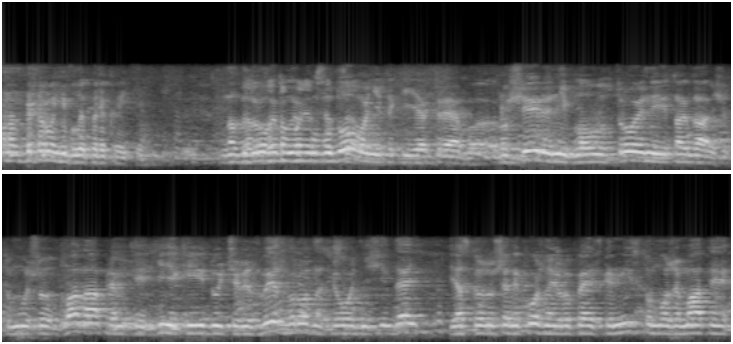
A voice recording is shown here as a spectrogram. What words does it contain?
У нас би дороги були перекриті. Би дороги були побудовані такі, як треба, розширені, благоустроєні і так далі. Тому що два напрямки, ті, які йдуть через Вишгород на сьогоднішній день, я скажу, що не кожне європейське місто може мати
